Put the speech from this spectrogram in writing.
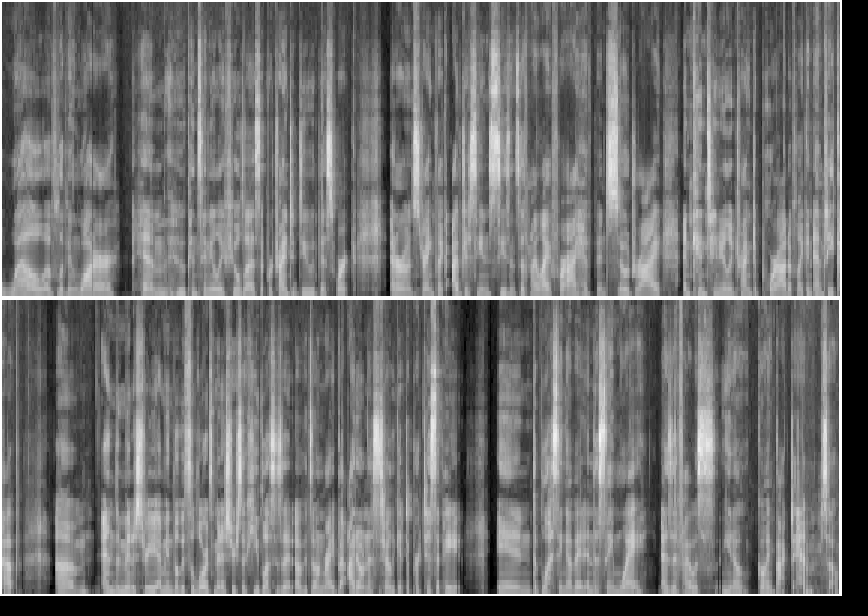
well of living water, Him who continually fuels us, if we're trying to do this work in our own strength, like I've just seen seasons of my life where I have been so dry and continually trying to pour out of like an empty cup. Um, and the ministry, I mean, it's the Lord's ministry, so He blesses it of its own right, but I don't necessarily get to participate in the blessing of it in the same way as if I was, you know, going back to Him. So.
